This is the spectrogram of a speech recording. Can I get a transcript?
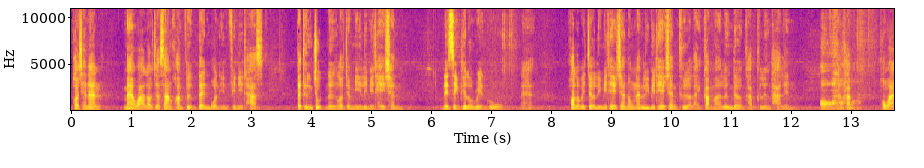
เพราะฉะนั้นแม้ว่าเราจะสร้างความตื่นเต้นบน Infinitas แต่ถึงจุดหนึ่งเราจะมี limitation ในสิ่งที่เราเรียนรู้นะฮะพอเราไปเจอ limitation ตรงนั้น limitation คืออะไรกลับมาเรื่องเดิมครับ คือเรื่อง talent อ๋อนะครับ เพราะว่า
